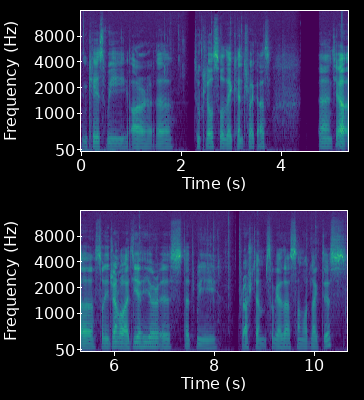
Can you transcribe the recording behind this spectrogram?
in case we are uh, too close so they can track us. And yeah, uh, so the general idea here is that we flush them together somewhat like this.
